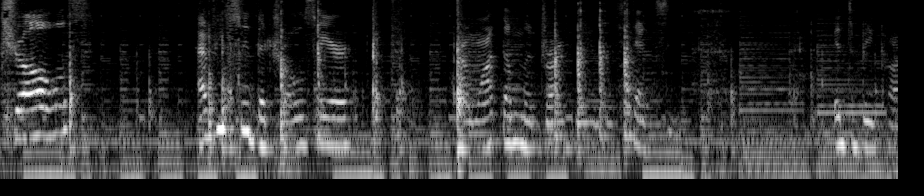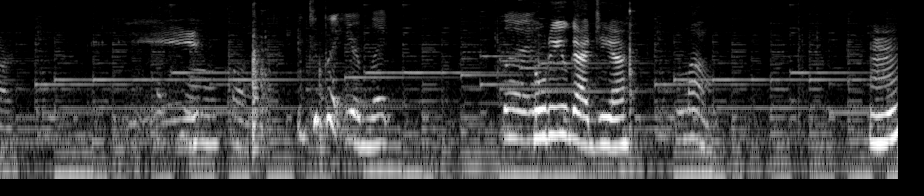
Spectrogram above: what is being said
Trolls, Have you seen the trolls here? I want them to drive me in this taxi. It's a big car. You can put your leg. But Who do you got, Gia? Mom, Hmm?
